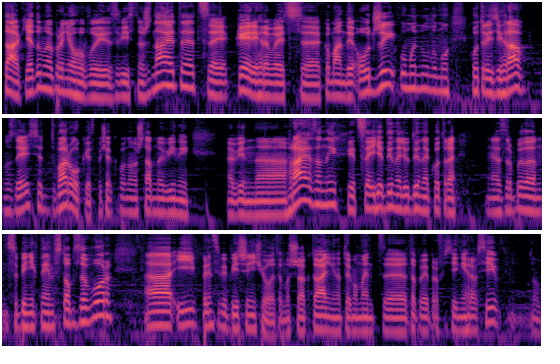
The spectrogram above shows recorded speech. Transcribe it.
Так, я думаю, про нього ви, звісно ж, знаєте. Це керрі гравець е, команди OG у минулому, котрий зіграв, ну, здається, два роки з початку повномасштабної війни. Він е, грає за них. і Це єдина людина, котра е, зробила собі нікнейм Stop the War. е, і, в принципі, більше нічого, тому що актуальні на той момент топові професійні гравці, ну,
